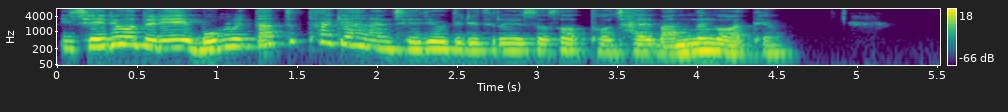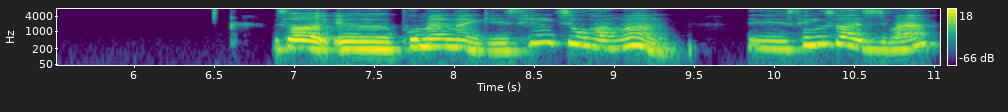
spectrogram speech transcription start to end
이 재료들이 몸을 따뜻하게 하는 재료들이 들어있어서 더 잘 맞는 것 같아요. 그래서 어, 보면은 이 생지황은 이 생소하지만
